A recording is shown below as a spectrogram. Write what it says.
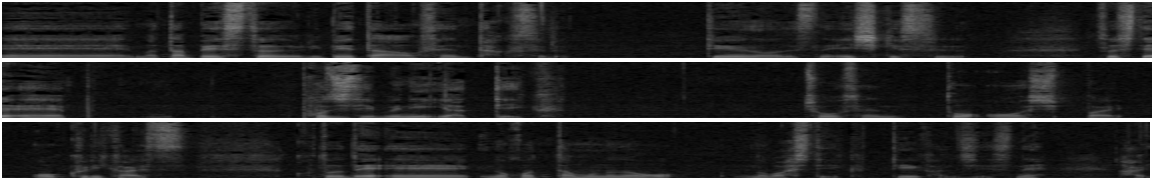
えまたベストよりベターを選択するっていうのをですね意識する。そして、えポジティブにやっていく。挑戦と失敗。を繰り返すことで、えー残ったものを伸ばしていくっていう感じですね。はい、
